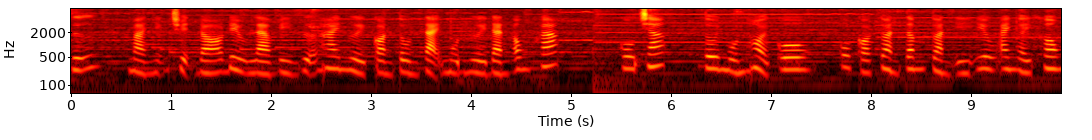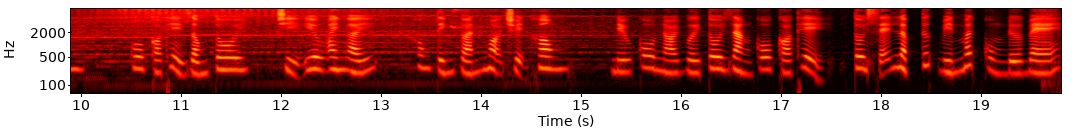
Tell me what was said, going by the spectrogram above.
dữ, mà những chuyện đó đều là vì giữa hai người còn tồn tại một người đàn ông khác. Cô chắc, tôi muốn hỏi cô, cô có toàn tâm toàn ý yêu anh ấy không? Cô có thể giống tôi, chỉ yêu anh ấy, không tính toán mọi chuyện không? Nếu cô nói với tôi rằng cô có thể, tôi sẽ lập tức biến mất cùng đứa bé.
